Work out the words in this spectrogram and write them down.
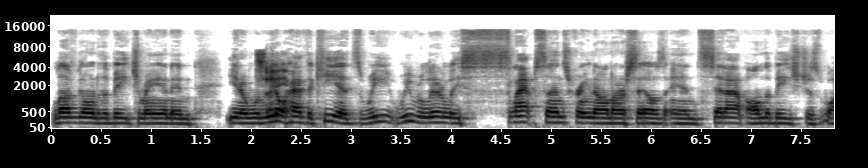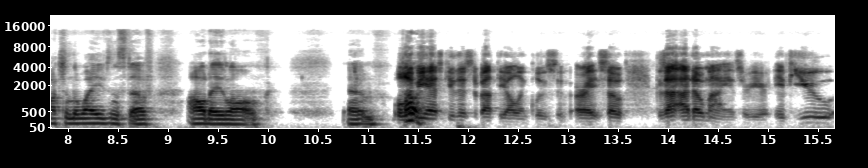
love going to the beach, man. And you know, when we don't have the kids, we we will literally slap sunscreen on ourselves and sit out on the beach just watching the waves and stuff all day long. Um, Well, let oh, me ask you this about the all inclusive. All right, so because I, I know my answer here, if you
